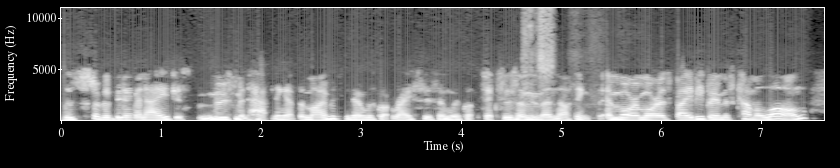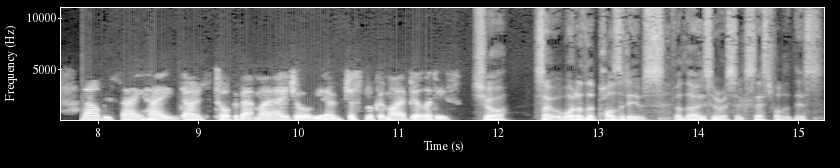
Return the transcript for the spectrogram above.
there's sort of a bit of an ageist movement happening at the moment. You know, we've got racism, we've got sexism, yes. and I think and more and more as baby boomers come along, they'll be saying, hey, don't talk about my age or, you know, just look at my abilities. Sure. So, what are the positives for those who are successful at this?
